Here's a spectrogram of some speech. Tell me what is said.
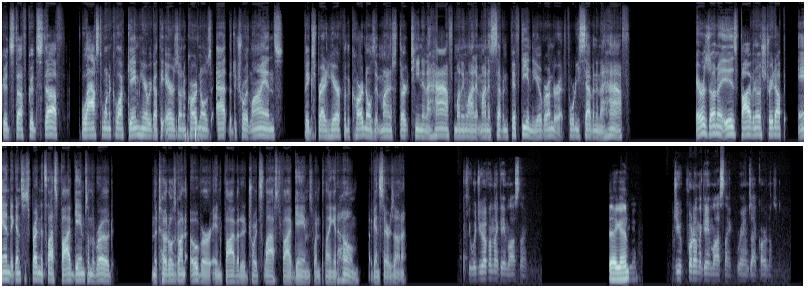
Good stuff. Good stuff. Last one o'clock game here. We got the Arizona Cardinals at the Detroit Lions. Big spread here for the Cardinals at minus 13 and a half, money line at minus 750, and the over under at 47 and a half. Arizona is 5 0 straight up and against the spread in its last five games on the road. And the total has gone over in five out of Detroit's last five games when playing at home against Arizona. Becky, what'd you have on that game last night? Say again. What'd you put on the game last night? Rams at Cardinals.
